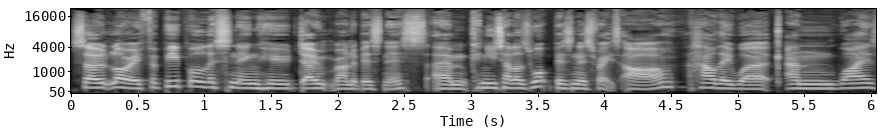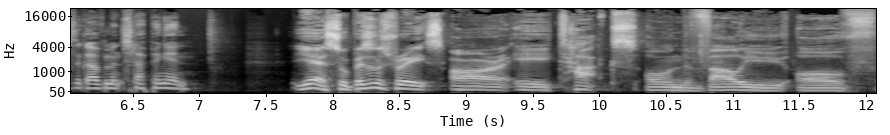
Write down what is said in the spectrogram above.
So, Laurie, for people listening who don't run a business, um, can you tell us what business rates are, how they work, and why is the government stepping in? Yeah, so business rates are a tax on the value of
